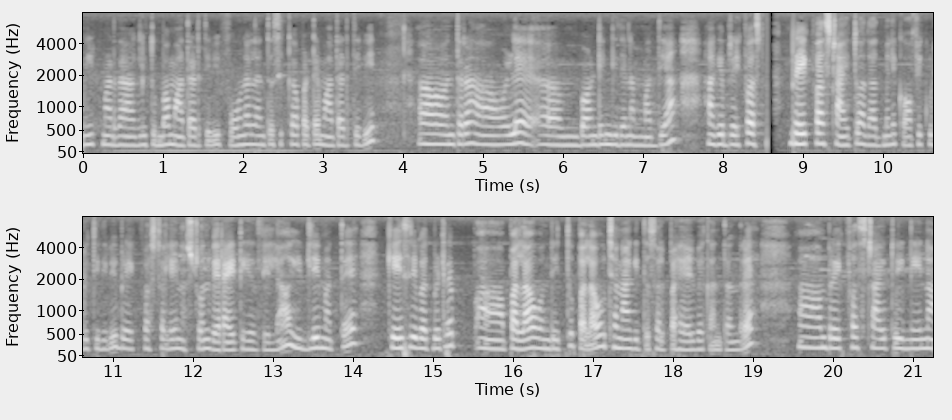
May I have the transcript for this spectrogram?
ಮೀಟ್ ಮಾಡ್ದಾಗಲಿ ತುಂಬ ಮಾತಾಡ್ತೀವಿ. ಫೋನಲ್ಲಂತೂ ಸಿಕ್ಕಾಪಟ್ಟೆ ಮಾತಾಡ್ತೀವಿ. ಒಂಥರ ಒಳ್ಳೆ ಬಾಂಡಿಂಗ್ ಇದೆ ನಮ್ಮ ಮಧ್ಯ. ಹಾಗೆ ಬ್ರೇಕ್ಫಾಸ್ಟ್ ಬ್ರೇಕ್ಫಾಸ್ಟ್ ಆಯಿತು. ಅದಾದಮೇಲೆ ಕಾಫಿ ಕುಡಿತಿದ್ದೀವಿ ಬ್ರೇಕ್ಫಾಸ್ಟಲ್ಲಿ ಏನು ಅಷ್ಟೊಂದು ವೆರೈಟಿ ಇರಲಿಲ್ಲ. ಇಡ್ಲಿ ಮತ್ತು ಕೇಸರಿ ಬಾತ್ ಬಿಟ್ಟರೆ ಪಲಾವ್ ಒಂದಿತ್ತು. ಪಲಾವ್ ಚೆನ್ನಾಗಿತ್ತು ಸ್ವಲ್ಪ ಹೇಳಬೇಕಂತಂದರೆ. ಬ್ರೇಕ್ಫಾಸ್ಟ್ ಆಯಿತು. ಇನ್ನೇನು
